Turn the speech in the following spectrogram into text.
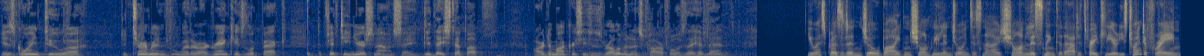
is going to uh, determine whether our grandkids look back 15 years from now and say, did they step up? Are democracies as relevant and as powerful as they have been? US President Joe Biden, Sean Whelan joins us now. Sean, listening to that, it's very clear he's trying to frame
